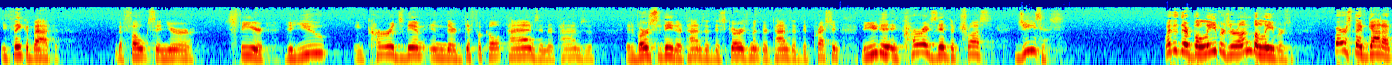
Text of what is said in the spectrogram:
You think about the, folks in your sphere. Do you encourage them in their difficult times, in their times of adversity, their times of discouragement, their times of depression? Do you encourage them to trust Jesus? Whether they're believers or unbelievers, first they've got to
